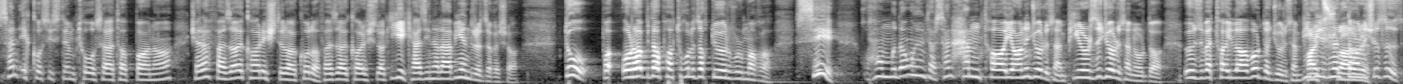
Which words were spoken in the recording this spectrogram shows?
سن اکوسیستم توسعه تابانا چرا فضای کار اشتراکولا فضای کار اشتراک یک هزینه لوی اندرزقشا دو با اورا بیدا پاتوق olacak دور ورماغا سه hamıdan mühümdür. Sən həmtayanı görürsən, peers-i görürsən orada. Öz və tayları orada görürsən. Bir-birinizlə danışırsınız.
